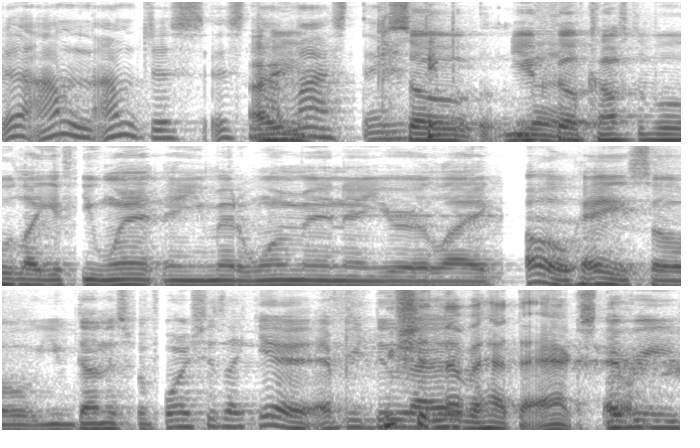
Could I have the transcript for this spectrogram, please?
yeah, I'm I'm just it's Are not you- my thing. So People- you yeah. feel comfortable like if you went and you met a woman and you're like, oh hey, so you've done this before? And she's like, yeah, every dude You should I, never have to ask. though. every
